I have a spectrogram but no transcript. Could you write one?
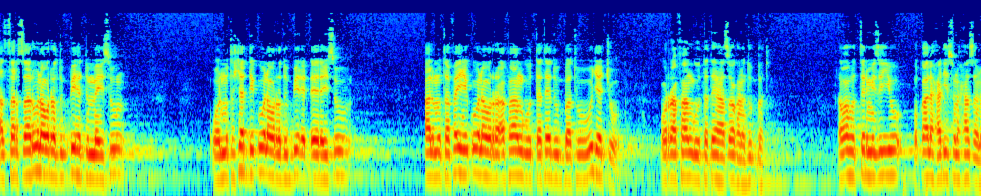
السرسارون ورا دبيه الدميس والمتشدقون ورا دبيه الديريس المتفيهقون ورا أفان قوتته دبته وجه ورا أفان قوتته هاسوا كان دبته رواه الترمذي وقال حديث حسن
